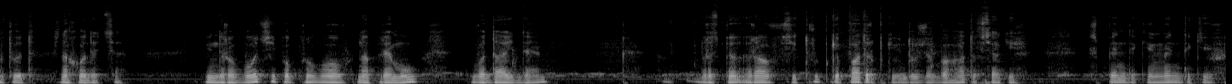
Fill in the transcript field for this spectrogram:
Отут знаходиться. Він робочий, попробував напряму, вода йде. Розбирав всі трубки, патрубків, дуже багато всяких шпиндиків, мендиків.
